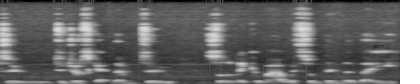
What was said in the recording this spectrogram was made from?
to to just get them to suddenly come out with something that they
